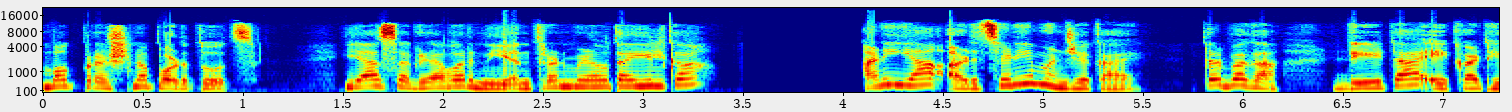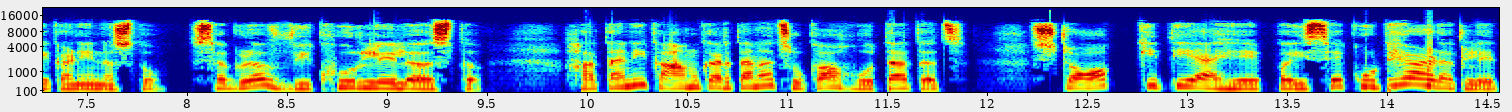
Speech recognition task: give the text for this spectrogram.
मग प्रश्न पडतोच या सगळ्यावर नियंत्रण मिळवता येईल का? आणि या अडचणी म्हणजे काय? तर बघा डेटा एका ठिकाणी नसतो. सगळं विखुरलेलं असतं. हाताने काम करताना चुका होतातच. स्टॉक किती आहे? पैसे कुठे अडकलेत?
